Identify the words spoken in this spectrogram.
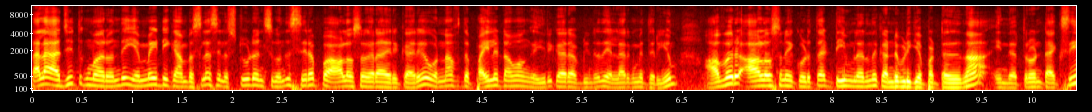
தலை அஜித்குமார் வந்து எம்ஐடி கேம்பஸில் சில ஸ்டூடெண்ட்ஸ்க்கு வந்து சிறப்பு ஆலோசகராக இருக்கார். ஒன் ஆஃப் த பைலட்டாகவும் அங்கே இருக்கார் அப்படின்றது எல்லாருக்குமே தெரியும். அவர் ஆலோசனை கொடுத்த டீம்லேருந்து கண்டுபிடிக்கப்பட்டது தான் இந்த த்ரோன் டாக்ஸி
